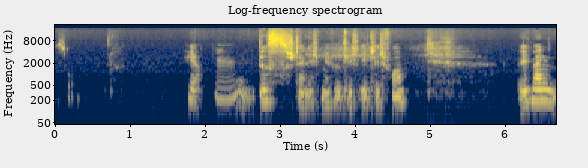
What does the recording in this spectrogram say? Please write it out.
So. Ja, mhm. das stelle ich mir wirklich eklig vor. Ich meine,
